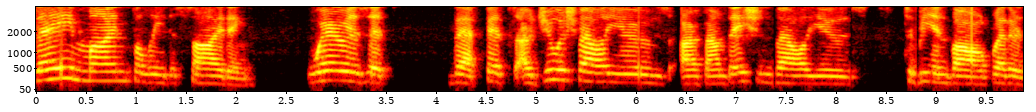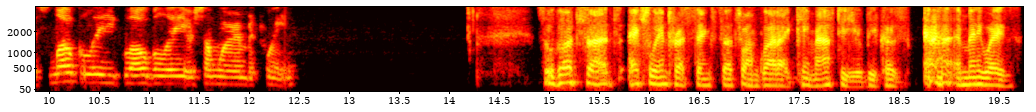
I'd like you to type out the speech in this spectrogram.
they mindfully deciding where is it that fits our Jewish values, our foundation values, to be involved, whether it's locally, globally, or somewhere in between. So that's uh, actually interesting. So that's why I'm glad I came after you because, in many ways,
